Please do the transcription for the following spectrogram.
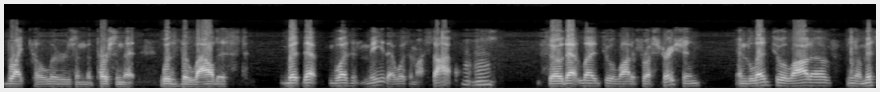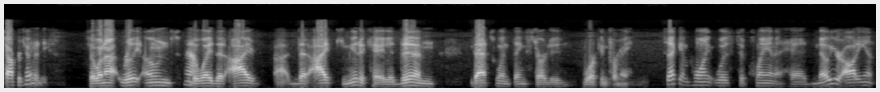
bright colors and the person that was the loudest. But that wasn't me. That wasn't my style. Mm-mm. So that led to a lot of frustration and led to a lot of you know missed opportunities. So when I really owned Yeah. the way that I uh, that I communicated, then that's when things started working for me. Second point was to plan ahead. Know your audience.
